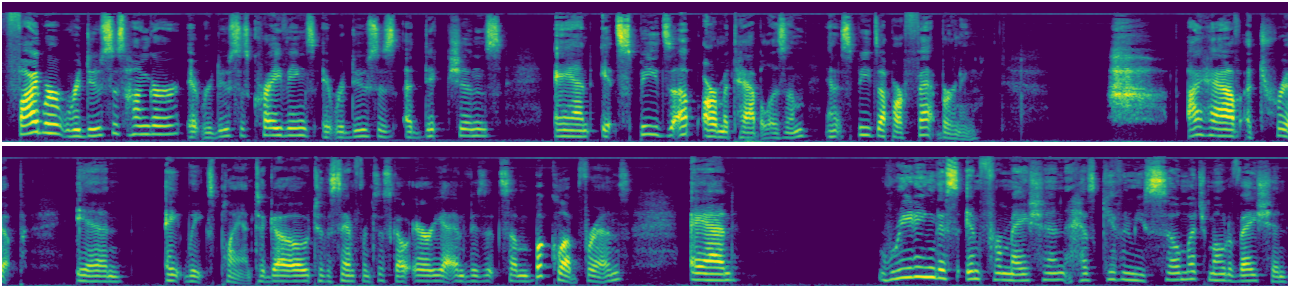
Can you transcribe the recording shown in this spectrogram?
fiber reduces hunger, it reduces cravings, it reduces addictions, and it speeds up our metabolism and it speeds up our fat burning. I have a trip in eight weeks planned to go to the San Francisco area and visit some book club friends. And reading this information has given me so much motivation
